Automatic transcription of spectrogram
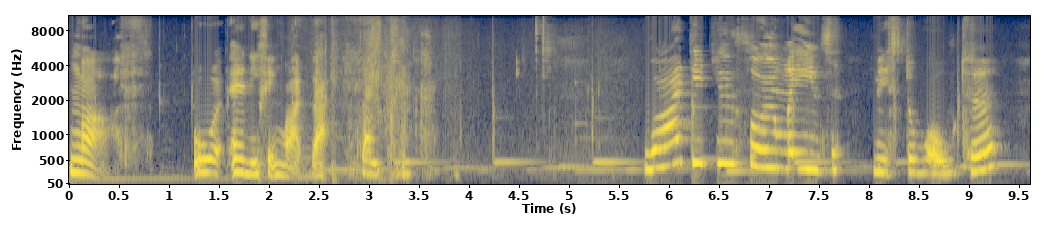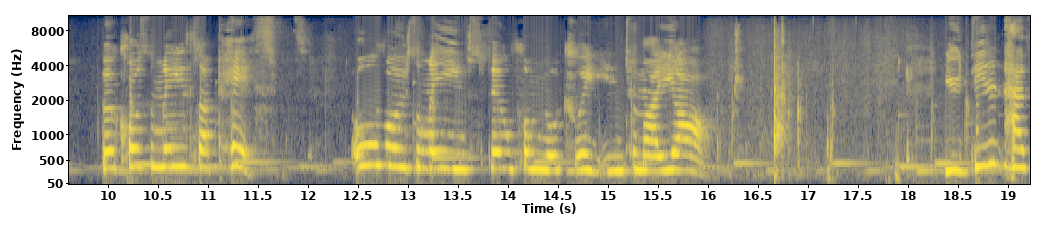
laugh or anything like that. Thank you. Why did you throw leaves, Mr. Walter? Because leaves are pests. All those leaves fell from your tree into my yard. You didn't have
